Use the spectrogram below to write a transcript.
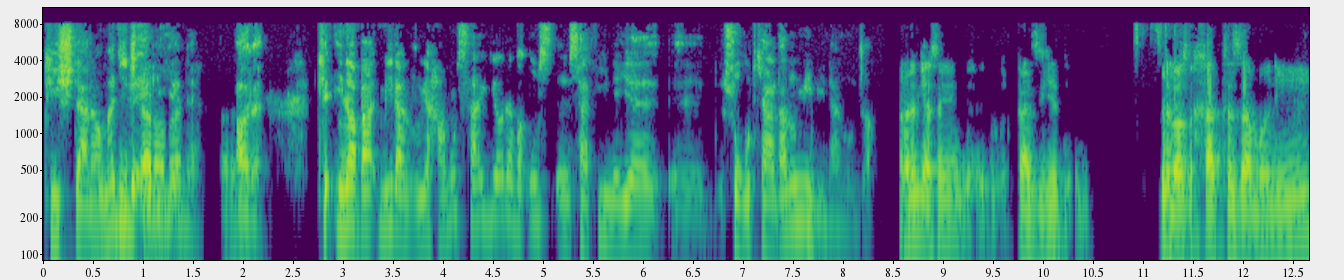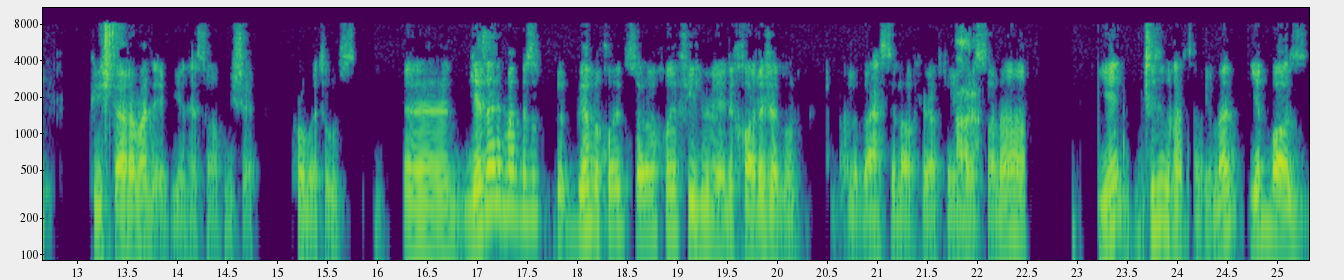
پیش درآمدی به الینه آره. آره. که اینا میرن روی همون سیاره و اون سفینه سقوط کردن رو می‌بینن اونجا آره اصلا این قضیه به خط زمانی پیش درآمد الین حساب میشه پرومتوس یه ذره من بذار بیام به خود سراغ خود فیلمی یعنی خارج از اون بحث لاکرافت و این آره. یه چیزی می‌خواستم من یه باز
